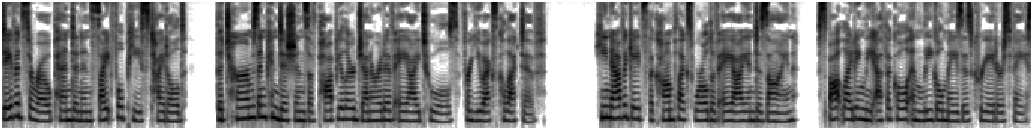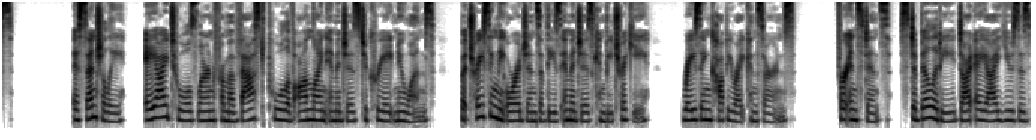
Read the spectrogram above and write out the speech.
David Sirot penned an insightful piece titled The Terms and Conditions of Popular Generative AI Tools for UX Collective. He navigates the complex world of AI and design, spotlighting the ethical and legal mazes creators face. Essentially, AI tools learn from a vast pool of online images to create new ones, but tracing the origins of these images can be tricky, raising copyright concerns. For instance, Stability.ai uses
